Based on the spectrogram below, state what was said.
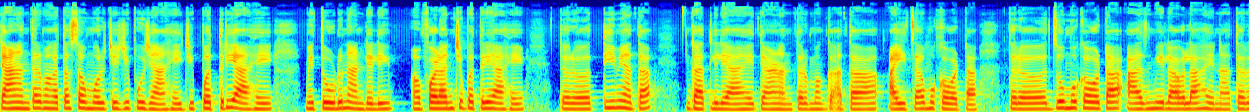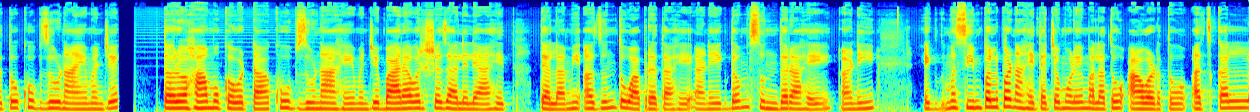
त्यानंतर मग आता समोरची जी पूजा आहे जी पत्री आहे मी तोडून आणलेली फळांची पत्री आहे. तर ती मी आता घातलेली आहे. त्यानंतर मग आता आईचा मुखवटा. तर जो मुखवटा आज मी लावला आहे ना तर तो खूप जुना आहे. म्हणजे तर हा मुखवटा खूप जुना आहे म्हणजे बारा वर्ष झालेले आहेत त्याला. मी अजून तो वापरत आहे आणि एकदम सुंदर आहे आणि एकदम सिंपल पण आहे त्याच्यामुळे मला तो आवडतो. आजकाल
